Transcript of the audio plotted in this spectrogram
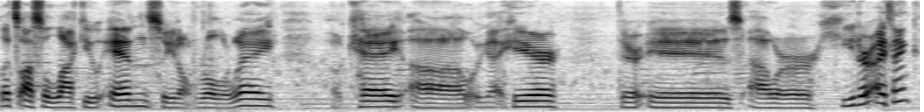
Let's also lock you in so you don't roll away. Okay. Uh, what we got here? There is our heater, I think.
